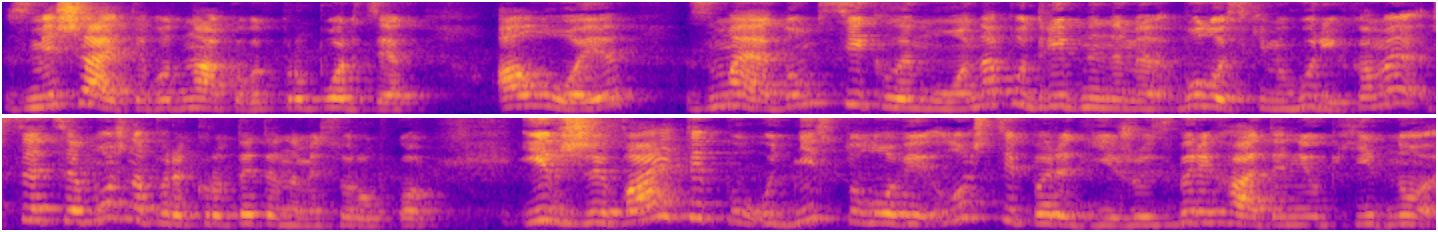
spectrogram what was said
Змішайте в однакових пропорціях алої з медом, сік лимона, подрібненими волоськими горіхами. Все це можна перекрутити на м'ясорубку. І вживайте по одній столовій ложці перед їжею. Зберігати необхідно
